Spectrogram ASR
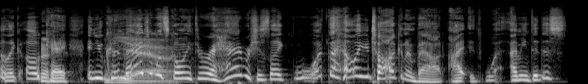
I'm like, okay. And you can imagine what's going through her head where she's like, what the hell are you talking about? I, what, I mean, did this,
